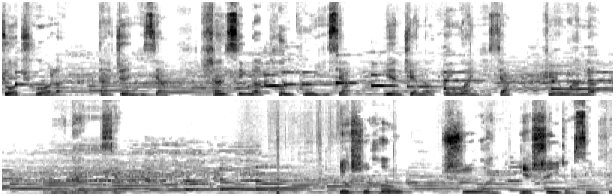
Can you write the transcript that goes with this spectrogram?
做错了，改正一下；伤心了，痛哭一下；厌倦了，回望一下；绝望了，无奈一下。有时候，失望也是一种幸福，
